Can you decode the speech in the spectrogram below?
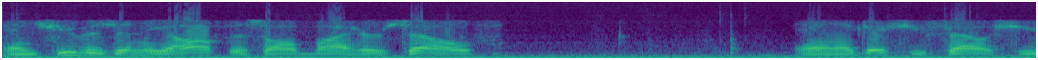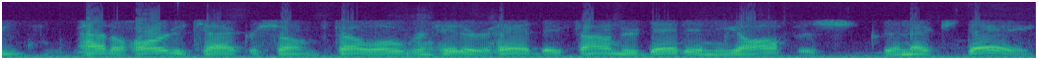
and she was in the office all by herself. And I guess she fell. She had a heart attack or something, fell over and hit her head. They found her dead in the office the next day.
